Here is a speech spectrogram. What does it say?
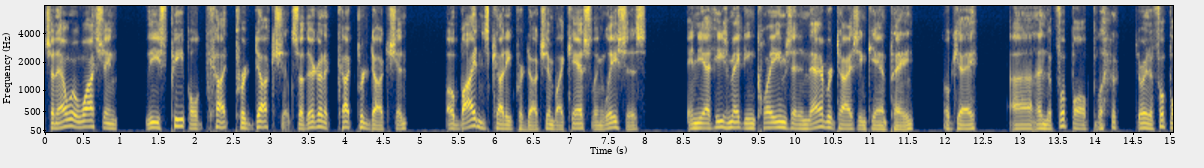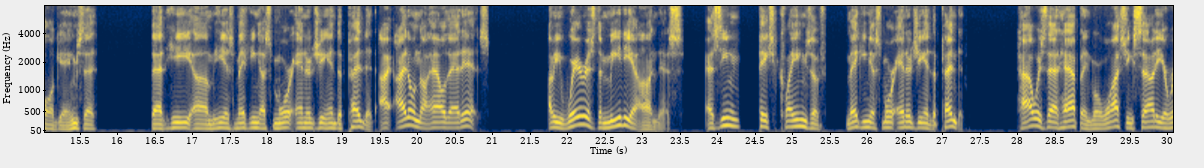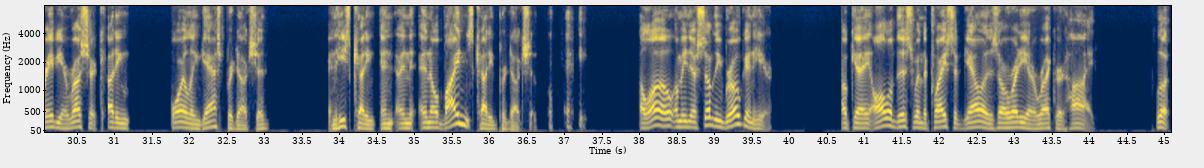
So now we're watching these people cut production. So they're going to cut production. Oh, Biden's cutting production by canceling leases, and yet he's making claims in an advertising campaign, okay, uh, and the football during the football games that that he um, he is making us more energy independent. I, I don't know how that is. I mean, where is the media on this? As he makes claims of making us more energy independent, how is that happening? We're watching Saudi Arabia and Russia cutting oil and gas production, and he's cutting, and and and Biden's cutting production. Okay, hello. I mean, there's something broken here. Okay, all of this when the price of gallon is already at a record high. Look,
